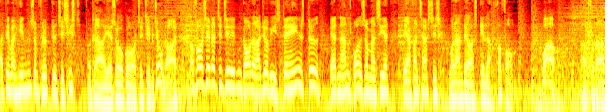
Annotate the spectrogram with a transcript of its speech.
at det var hende, som flygtede til sidst, forklarer Jes Ågaard til TV2 Løje. Og fortsætter til, til den korte radioavis. Den enes død er den andens brød, som man siger. Det er fantastisk, hvordan det også gælder for får. Wow, afslutter han.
